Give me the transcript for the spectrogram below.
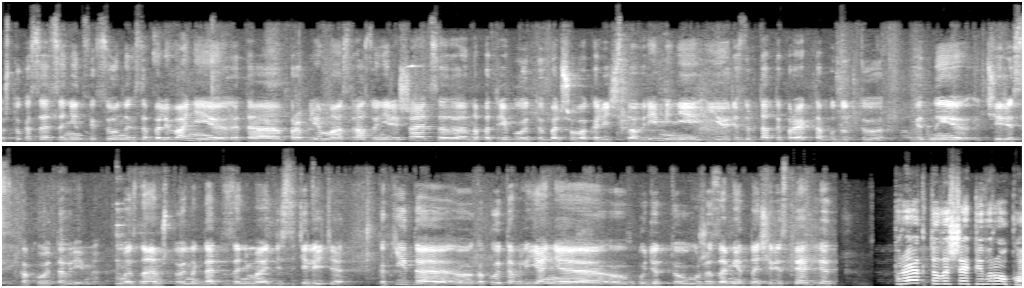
Что касается неинфекционных заболеваний, эта проблема сразу не решается, она потребует большого количества времени, и результаты проекта будут видны через какое-то время. Мы знаем, что иногда это занимает десятилетия. Э, какое-то влияние э, будет уже заметно через пять лет, Проекту лише півроку.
